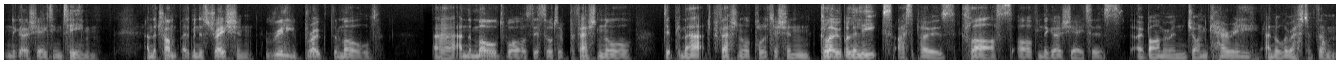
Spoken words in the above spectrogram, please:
negotiating team and the Trump administration really broke the mold. Uh, and the mold was this sort of professional diplomat, professional politician, global elite, I suppose, class of negotiators, Obama and John Kerry and all the rest of them,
